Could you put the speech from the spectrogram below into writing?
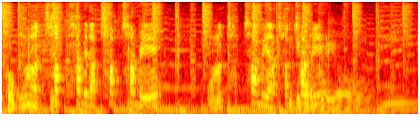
Go. 오늘 찹찹이다 찹찹이 오늘 찹찹이야 CD 찹찹이 발소리요. 음.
